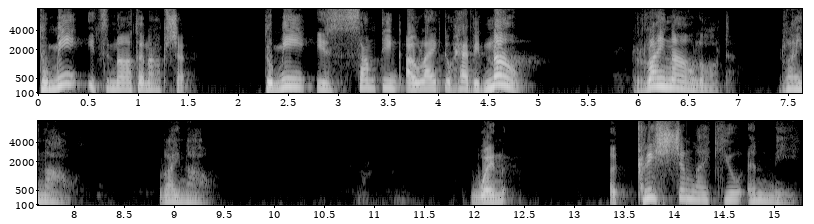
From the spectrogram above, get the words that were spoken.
to me, it's not an option. To me, is something I would like to have it now. Right now, Lord. Right now right now. When a Christian like you and me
